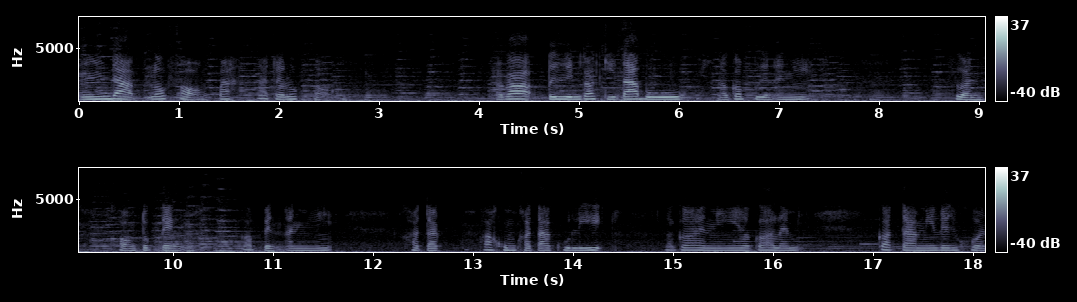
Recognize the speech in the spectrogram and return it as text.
อืมดาบโลกสองปะน่าจะโลกสองแล้วก็ปืนก็กีตาร์บูกแล้วก็ปืนอันนี้ ส่วนของตกแต่งก็เป็นอันนี้คาตาผ้าคลุมคาตาคุริแล้วก็อันนี้แล้วก็อะไรก็ตามนี้เลยทุกคน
